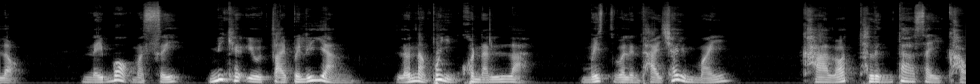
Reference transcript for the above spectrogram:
หรอกไหนบอกมาสิมิเคอิลตายไปหรือยัง แล้วนางผู้หญิงคนนั้นล่ะ มิสวาเลนไทน์ใช่ไหม คาร์ลอตถลึงตาใส่เขา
